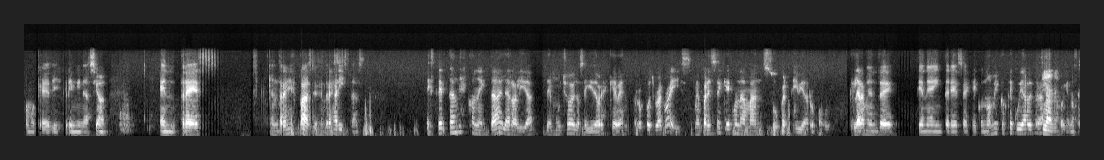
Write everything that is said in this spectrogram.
como que discriminación en tres, en tres espacios, en tres aristas, esté tan desconectada de la realidad de muchos de los seguidores que ven RuPaul Drag Race. Me parece que es una man súper tibia RuPaul. Claramente tiene intereses económicos que cuidar detrás, Claro. porque no se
